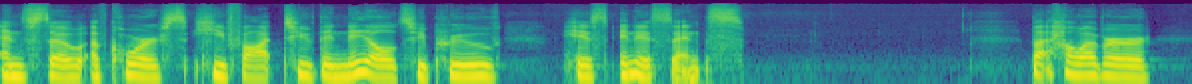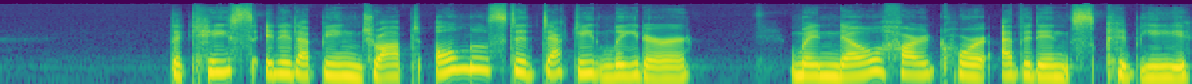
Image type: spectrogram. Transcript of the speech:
And so, of course, he fought tooth and nail to prove his innocence. But however, the case ended up being dropped almost a decade later when no hardcore evidence could be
